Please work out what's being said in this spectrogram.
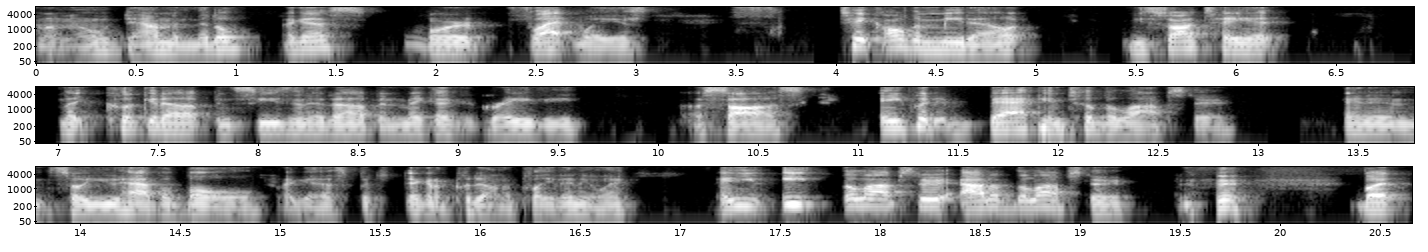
I don't know, down the middle, I guess, or flat ways. Take all the meat out, you saute it, like cook it up and season it up and make like a gravy, a sauce, and you put it back into the lobster. And then so you have a bowl, I guess, but they're gonna put it on a plate anyway and you eat the lobster out of the lobster. but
